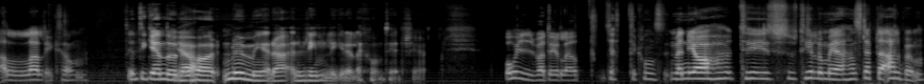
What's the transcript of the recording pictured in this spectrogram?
alla liksom Jag tycker ändå att Ja. du har numera en rimlig relation till Ed Sheeran. Oj vad det lät jättekonstigt. Men jag har till, till och med, han släppte album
